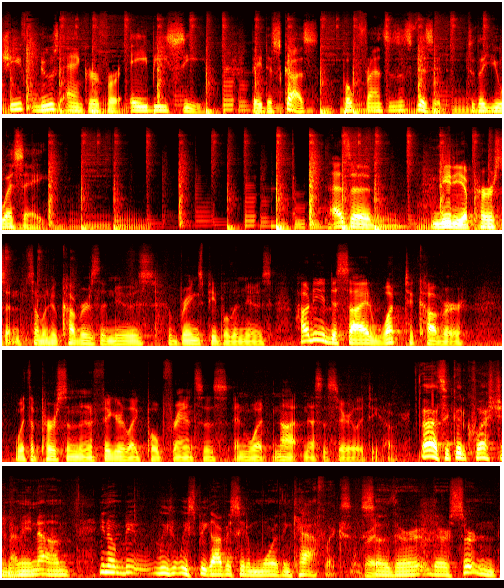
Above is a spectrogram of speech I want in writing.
chief news anchor for ABC. They discuss Pope Francis's visit to the USA. As a media person, someone who covers the news, who brings people the news, how do you decide what to cover with a person and a figure like Pope Francis and what not necessarily to cover? Oh, that's a good question. I mean, um, you know, we, we speak obviously to more than Catholics, so there there are certain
